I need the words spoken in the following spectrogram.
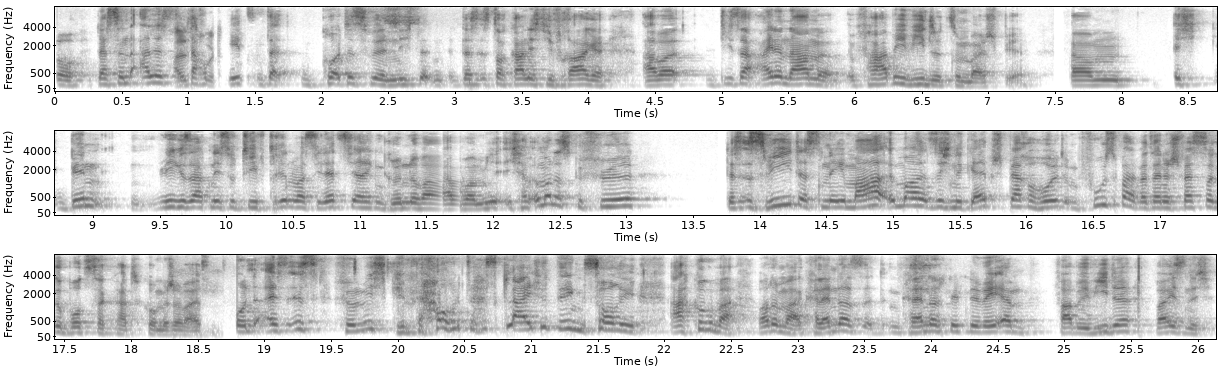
So, das sind alles, alles gut. Geht's, da, um Gottes Willen, nicht, das ist doch gar nicht die Frage. Aber dieser eine Name, Fabi Wiede zum Beispiel, ähm, ich bin, wie gesagt, nicht so tief drin, was die letztjährigen Gründe waren, aber mir, ich habe immer das Gefühl, das ist wie, dass Neymar immer sich eine Gelbsperre holt im Fußball, weil seine Schwester Geburtstag hat, komischerweise. Und es ist für mich genau das gleiche Ding, sorry. Ach, guck mal, warte mal, Kalender, im Kalender steht eine WM. Fabi Wiede, weiß nicht.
